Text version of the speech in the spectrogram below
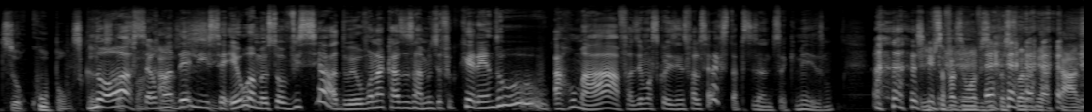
desocupa uns cantos Nossa, é uma casa, delícia. assim? Eu amo, eu sou viciado. Eu vou na casa dos amigos, eu fico querendo arrumar, fazer umas coisinhas. Falo, será que você tá precisando disso aqui mesmo? A gente precisa fazer uma visita sua na minha casa.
